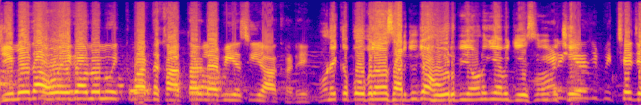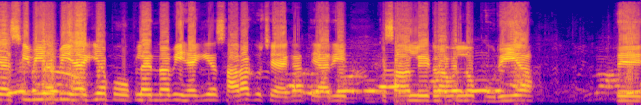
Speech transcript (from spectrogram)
ਜਿਵੇਂ ਦਾ ਹੋਏਗਾ ਉਹਨਾਂ ਨੂੰ ਇੱਕ ਵਾਰ ਦਿਖਾਤਾ ਲੈ ਵੀ ਅਸੀਂ ਆ ਖੜੇ। ਹੁਣ ਇੱਕ ਪੋਪ ਲਾਈਨ ਸਰਜੂ ਜਾਂ ਹੋਰ ਵੀ ਆਉਣਗੀਆਂ ਵੀ ਜੀਸੀਬੀ ਪਿੱਛੇ? ਜੀ ਪਿੱਛੇ ਜੈਸੀਬੀਆਂ ਵੀ ਹੈਗੀਆਂ ਪੋਪਲਾਈਨਾਂ ਵੀ ਹੈਗੀਆਂ ਸਾਰਾ ਕੁਝ ਹੈਗਾ ਤਿਆਰੀ। ਕਿਸਾਨ ਲੀਡਰਾਂ ਵੱਲੋਂ ਪੂਰੀ ਆ ਤੇ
